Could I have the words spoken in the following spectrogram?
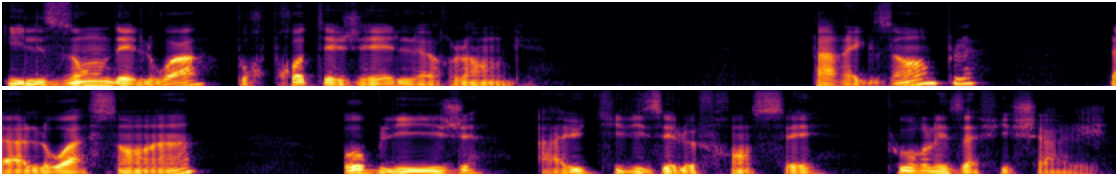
Ils ont des lois pour protéger leur langue. Par exemple, la loi 101 oblige à utiliser le français pour les affichages.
